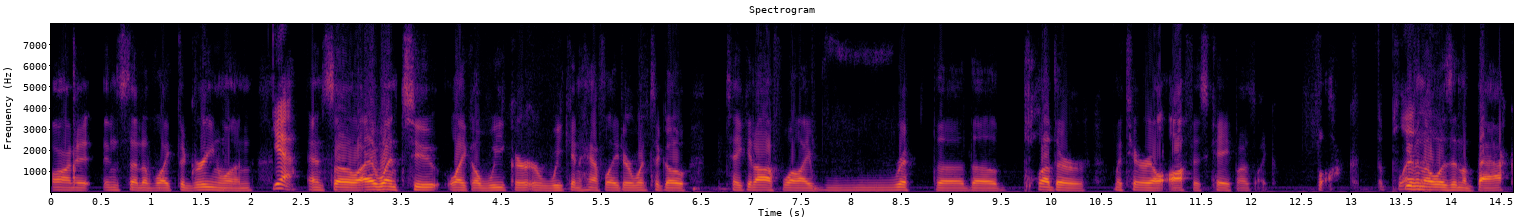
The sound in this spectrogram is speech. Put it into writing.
on it instead of like the green one. Yeah. And so I went to like a week or a week and a half later went to go take it off while I ripped the the pleather material off his cape. I was like, fuck. The pleather. Even though it was in the back,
